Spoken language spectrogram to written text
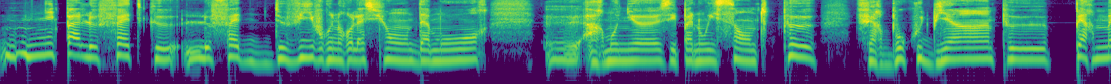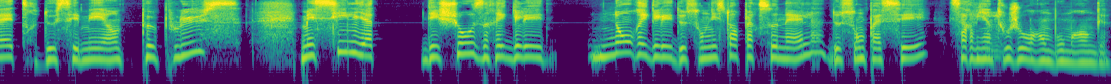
nie pas le fait que le fait de vivre une relation d'amour euh, harmonieuse, épanouissante, peut faire beaucoup de bien, peut permettre de s'aimer un peu plus. Mais s'il y a des choses réglées, non réglées de son histoire personnelle, de son passé, ça revient mmh. toujours en boomerang.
